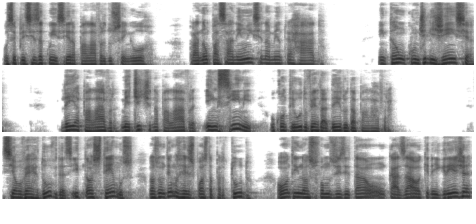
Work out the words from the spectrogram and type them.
você precisa conhecer a palavra do Senhor para não passar nenhum ensinamento errado. Então, com diligência, leia a palavra, medite na palavra e ensine o conteúdo verdadeiro da palavra. Se houver dúvidas, e nós temos, nós não temos resposta para tudo. Ontem nós fomos visitar um casal aqui da igreja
